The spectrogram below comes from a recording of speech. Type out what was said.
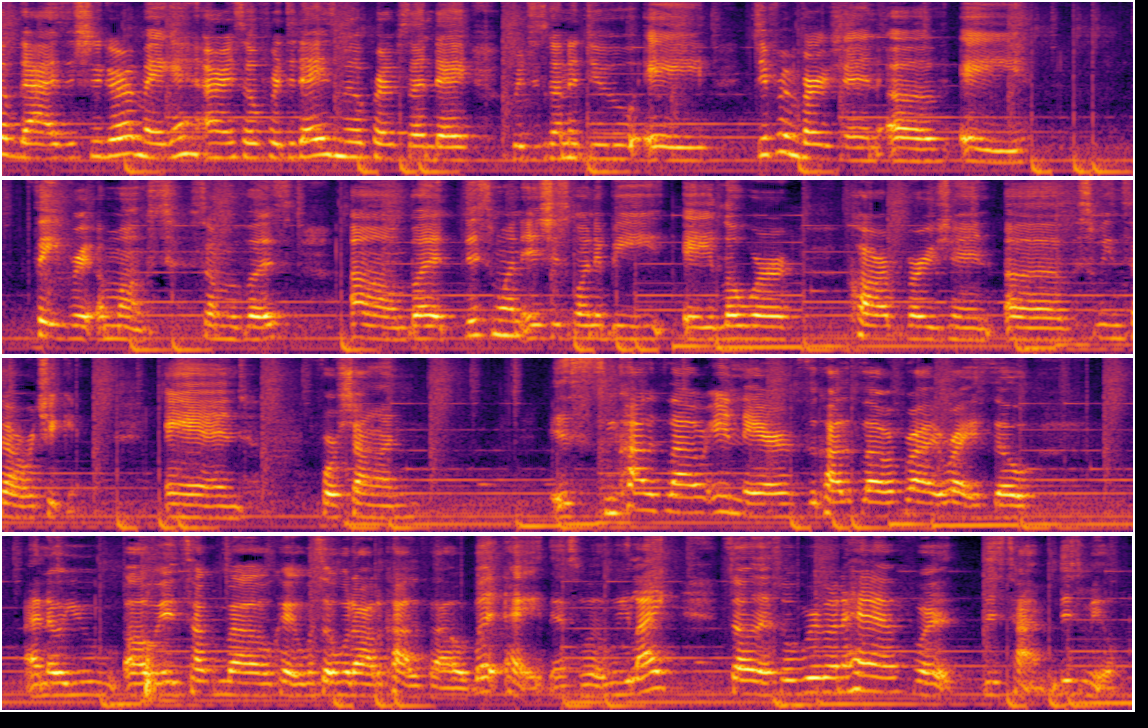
it's your girl Megan. Alright, so for today's meal prep Sunday, we're just gonna do a different version of a favorite amongst some of us. Um, but this one is just going to be a lower carb version of sweet and sour chicken. And for Sean, is some cauliflower in there, the cauliflower fried rice. So I know you always talking about, okay, what's up with all the cauliflower? But hey, that's what we like. So that's what we're gonna have for this time, this meal.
